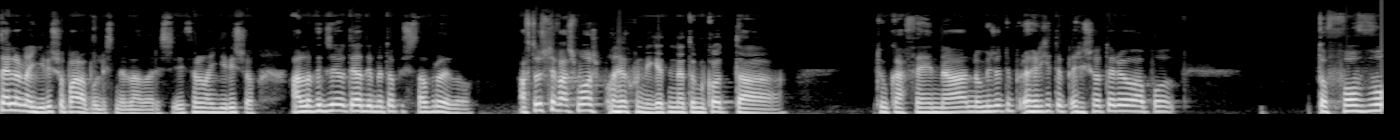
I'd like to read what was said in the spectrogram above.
Θέλω να γυρίσω πάρα πολύ στην Ελλάδα, εσύ. Θέλω να γυρίσω. Αλλά δεν ξέρω τι αντιμετώπιση θα βρω εδώ. Αυτός ο σεβασμός που έχουν για την ατομικότητα του καθένα, νομίζω ότι έρχεται περισσότερο από το φόβο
